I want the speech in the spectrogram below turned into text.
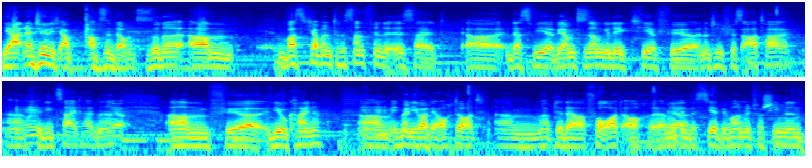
Ja, natürlich Up, Ups und Downs. So eine, ähm, was ich aber interessant finde, ist halt, dass wir, wir haben zusammengelegt hier für, natürlich fürs Ahrtal, äh, für die Zeit halt, ne? ähm, für die Ukraine. Ähm, ich meine, ihr wart ja auch dort, ähm, habt ihr da vor Ort auch äh, mit Ja. investiert. Wir waren mit verschiedenen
